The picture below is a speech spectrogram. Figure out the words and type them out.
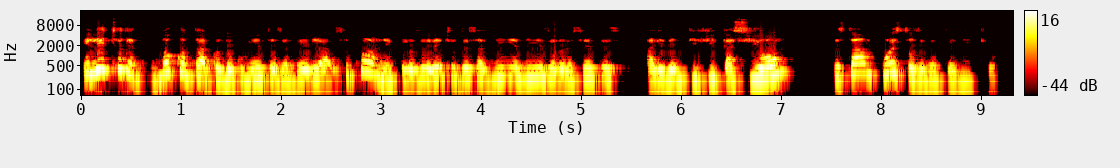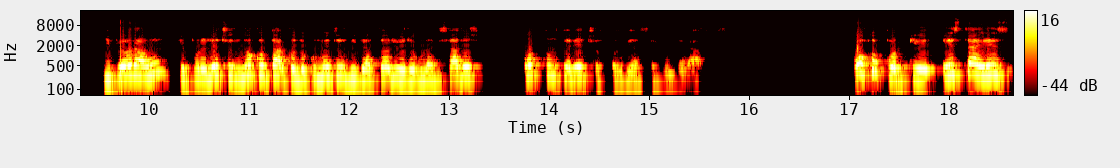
El hecho de no contar con documentos en regla supone que los derechos de esas niñas, niñas y adolescentes a la identificación están puestos en entredicho. Y peor aún, que por el hecho de no contar con documentos migratorios regularizados, otros derechos podrían ser vulnerados. Ojo, porque esta es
